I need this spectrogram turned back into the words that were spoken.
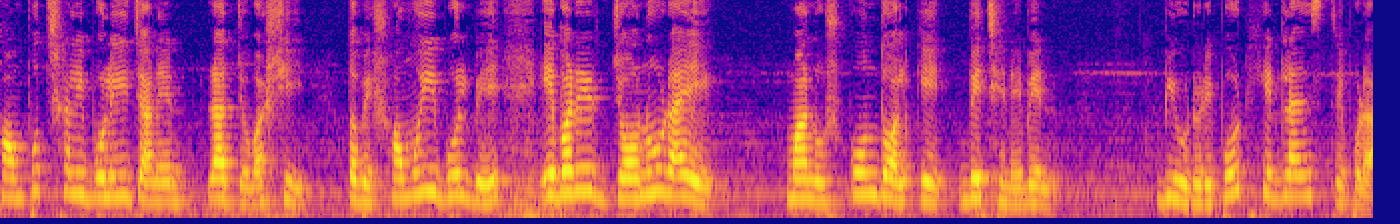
সম্পদশালী বলেই জানেন রাজ্যবাসী। তবে সময়ই বলবে, এবারের জনরায়ে মানুষ কোন দলকে বেছে নেবেন? Bureau report headlines Tripura.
